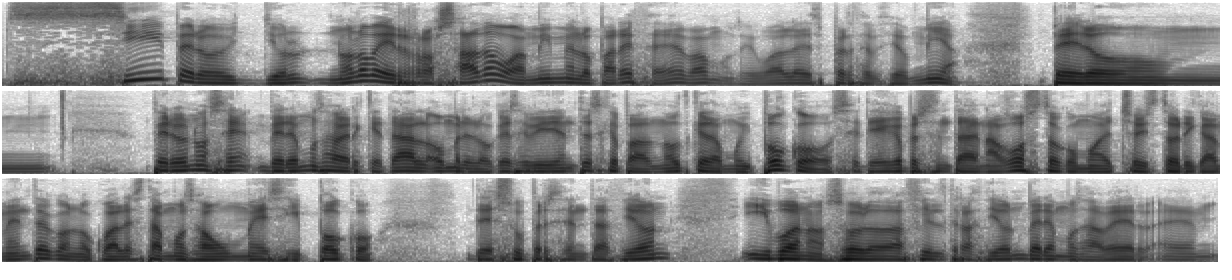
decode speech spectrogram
Sí, pero yo no lo veis rosado, a mí me lo parece, ¿eh? vamos, igual es percepción mía. Pero... Mm, pero no sé, veremos a ver qué tal. Hombre, lo que es evidente es que para el Note queda muy poco. Se tiene que presentar en agosto, como ha hecho históricamente, con lo cual estamos a un mes y poco de su presentación. Y bueno, sobre la filtración veremos a ver. Eh,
